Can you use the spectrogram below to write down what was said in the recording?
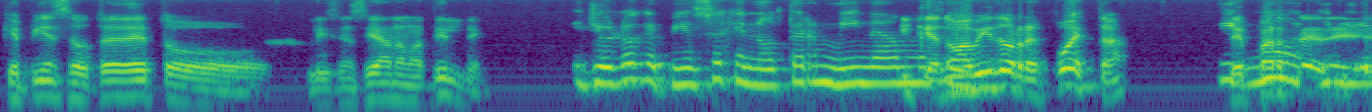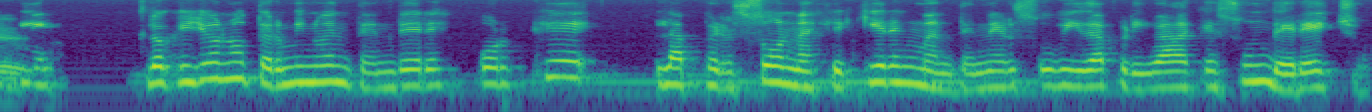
¿Qué piensa usted de esto, licenciada Matilde? Yo lo que pienso es que no terminamos. Y que no ha habido respuesta de parte de. Lo que yo no termino de entender es por qué las personas que quieren mantener su vida privada, que es un derecho,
